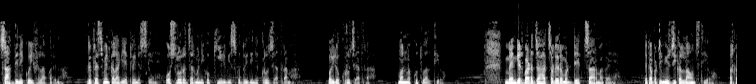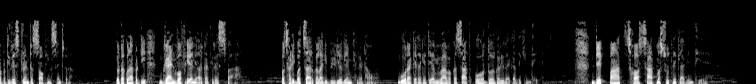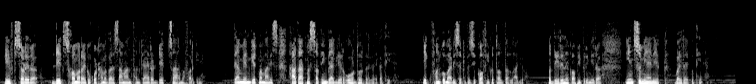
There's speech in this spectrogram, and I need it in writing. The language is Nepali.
साथ दिने कोही फेला परेन। रिफ्रेसमेन्टका लागि एक्लै निस्के। ओस्लो र जर्मनीको किल बीचको दुई दिने क्रुज यात्रामा। पहिलो क्रुज यात्रा मनमा कुतूहल थियो। मेन गेटबाट जहाज चढेर म डेक चारमा गएँ। एकापट्टि म्युजिकल लाउन्ज थियो। अर्कापट्टि रेस्टुरेन्ट र सपिङ सेन्टर। एउटा कुनापट्टि ग्रान्ड बफे अनि अर्कातिर स्पा। पछाडि बच्चाहरूका लागि भिडियो गेम खेल्ने ठाउँ। गोरा केटाकेटी अभिभावकका साथ ओहोरदोहोर गरिरहेका देखिन्थे। डेक पाँच छ सातमा सुत्ने क्याबिन थिए। लिफ्ट चढेर डेक छमा रहेको कोठामा गएर सामान थन्काएँ र डेक चारमा फर्केँ। त्यहाँ मेन गेटमा मानिस हात हातमा सपिङ ब्याग लिएर ओहोरदोहोर गरिरहेका थिए। एक फन्को मारिसकेपछि कफीको तलतल लाग्यो म धेरै नै कफी प्रेमी र इन्सुमियानिक भइरहेको थिएँ।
